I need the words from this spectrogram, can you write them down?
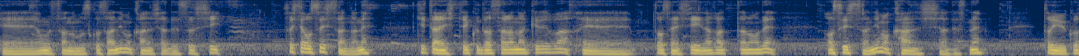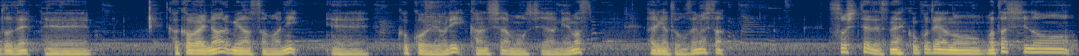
えー、小口さんの息子さんにも感謝ですしそしてお寿司さんがね辞退してくださらなければ、えー、当選していなかったのでお寿司さんにも感謝ですね。ということで、えー、関わりのある皆様に、えー、心より感謝申し上げます。ありがとうございました。そしてですね、ここであの私の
